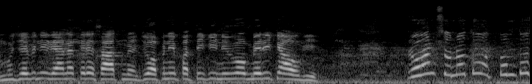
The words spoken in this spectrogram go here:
मुझे भी नहीं रहना तेरे साथ में, जो अपने पति की नहीं, वो मेरी क्या होगी? रोहन, सुनो तो तुम तो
